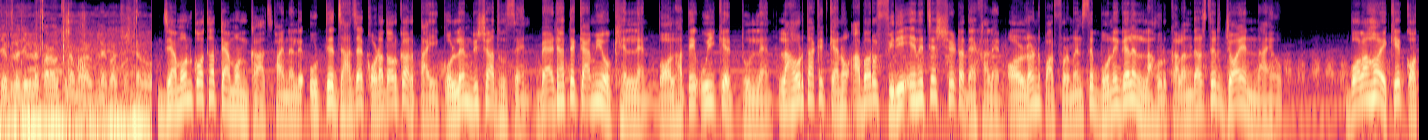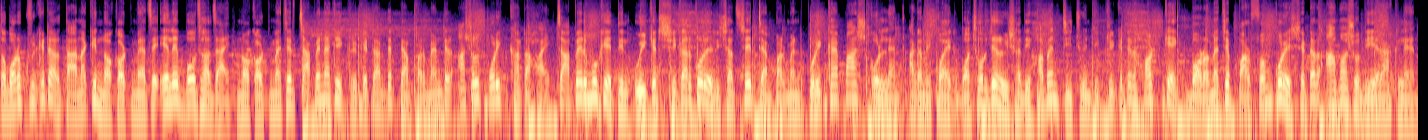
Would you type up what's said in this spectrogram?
যেগুলো যেগুলো করা উচিত করার চেষ্টা যেমন কথা তেমন কাজ। ফাইনালে উঠতে যা যা করা দরকার, তাই করলেন রিশাদ হোসেন। ব্যাট হাতে ক্যামিও খেললেন, বল হাতে উইকেট তুললেন। লাহোর তাকে কেন আবারও ফিরিয়ে এনেছে, সেটা দেখালেন। অলরাউন্ড পারফরমেন্সে বনে গেলেন লাহোর কালান্দার্সের জয়ের নায়ক। বলা হয় কে কত বড় ক্রিকেটার তা নাকি নকআউট ম্যাচে এলে বোঝা যায়। নকআউট ম্যাচের চাপে নাকি ক্রিকেটারদের টেম্পারমেন্টের আসল পরীক্ষাটা হয়। চাপের মুখে তিন উইকেট শিকার করে ঋষাদ সেই টেম্পারমেন্ট পরীক্ষায় পাশ করলেন। আগামী কয়েক বছর যে ঋষাদি হবেন টি টোয়েন্টি ক্রিকেটের হটকেক বড় ম্যাচে পারফর্ম করে সেটার আভাসও দিয়ে রাখলেন।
